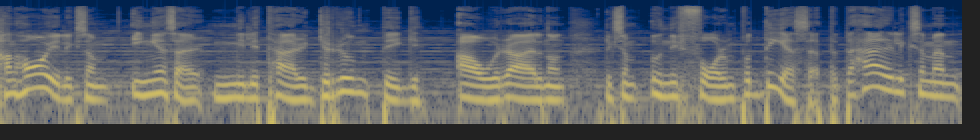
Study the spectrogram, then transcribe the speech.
Han har ju liksom ingen så här militärgruntig aura eller någon liksom uniform på det sättet. Det här är liksom en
